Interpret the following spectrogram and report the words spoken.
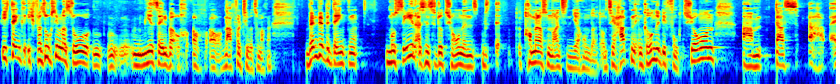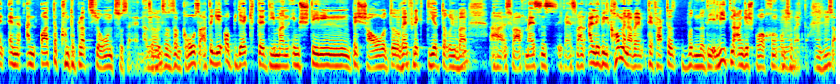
ich denke, ich versuche es immer so, mir selber auch, auch, auch nachvollziehbar zu machen. Wenn wir bedenken, Museen als Institutionen äh, kommen aus dem 19. Jahrhundert und sie hatten im Grunde die Funktion, ähm, das äh, ein, ein, Ort der Kontemplation zu sein. Also, mhm. so großartige Objekte, die man im Stillen beschaut, mhm. reflektiert darüber. Mhm. Äh, es war auch meistens, ich meine, es waren alle willkommen, aber de facto wurden nur die Eliten angesprochen und so mhm. weiter. Mhm. So.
